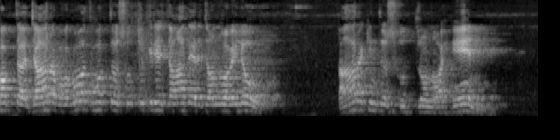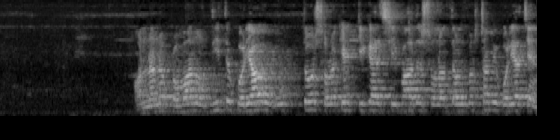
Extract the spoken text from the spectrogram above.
ভক্তা, যাহারা ভগবত ভক্ত শূদ্রগৃহে যাহাদের জন্ম হইল তাহারা কিন্তু শূদ্র নহেন। অন্যান্য প্রমাণ উদ্ধৃত করিয়াও উক্ত শ্লোকের টিকা শ্রীপাদ সনাতন গোস্বামী বলিয়াছেন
